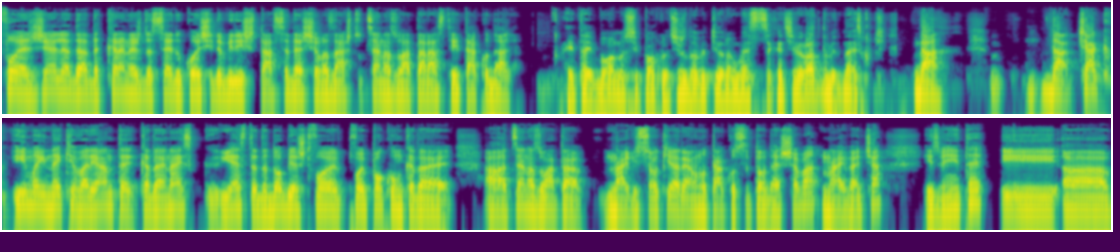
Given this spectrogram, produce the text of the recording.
твоя желя да, да кренеш, да се докоеш и да видиш та се дешева, защо цена злата расте и така далее. И taj bonus i poklon добити dobiti месеца, mjeseca kad će vjerojatno biti najskuplji. Da, da, čak ima i neke varijante kada je naj, jeste da dobiješ tvoj, tvoj poklon kada je a, cena zlata najvisokija, realno tako se to dešava, najveća, izvinite, i a,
